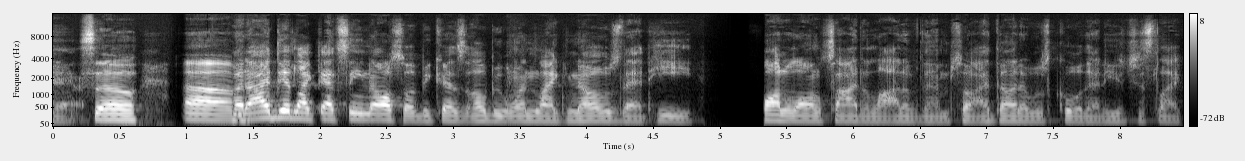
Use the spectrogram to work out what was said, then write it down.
Yeah. So, um, But I did like that scene also because Obi Wan like knows that he fought alongside a lot of them, so I thought it was cool that he's just like,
